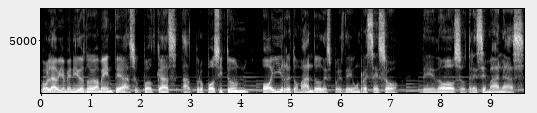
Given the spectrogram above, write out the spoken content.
Hola, bienvenidos nuevamente a su podcast Ad Propositum. Hoy retomando después de un receso de dos o tres semanas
